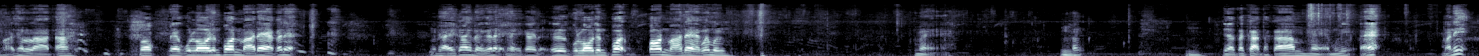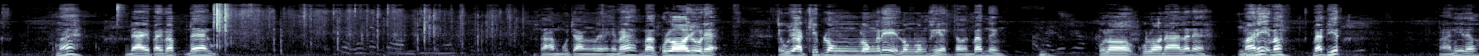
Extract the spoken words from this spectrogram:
หมาฉลาดอะบอกเนี่ยกูรอจนป้อนหมาแดกแล้วเนี่ยมึงถ่ายใกล้หน่อยก็ได้ถ่ายใกล้หน่อยเออกูรอจนป้อนป้อนหมาแดกแล้วมึง แหมอืมอืม อย่าตะกะตะกามแหมมึงนี่แอะมานี่มาได้ไปปั๊บแดง ตามกูจังเลยเห็นไหมมากูรออยู่เนี่ยเดี๋ยวกูจะอัดคลิปลงลงไอ้นี่ลงลงเพจแต่มันแป๊บหนึงกูรอกูรอนานแล้วเนี่ย มานี่มาแบทพิษมานี่แล้ว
